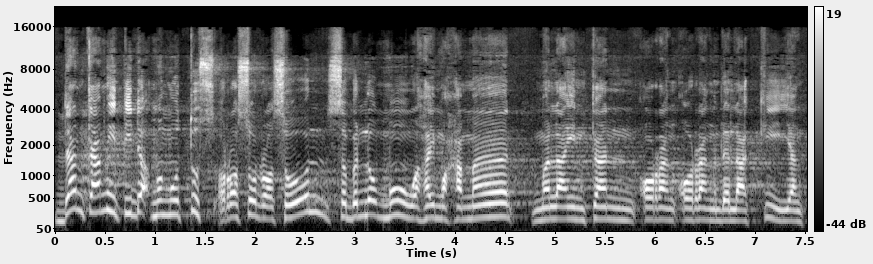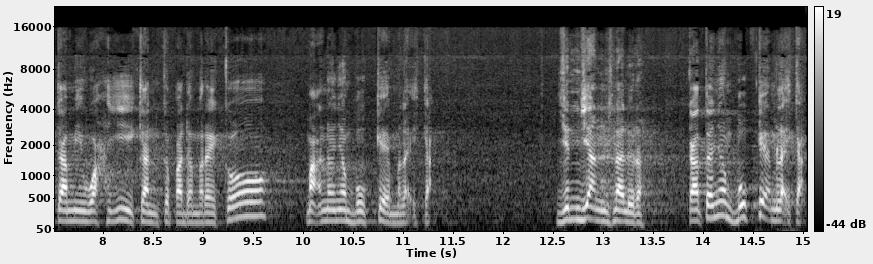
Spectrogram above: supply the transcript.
Dan kami tidak mengutus Rasul-Rasul sebelummu, wahai Muhammad, melainkan orang-orang lelaki yang kami wahyikan kepada mereka, maknanya bukan malaikat. Jin-jan selalu dah. Katanya bukan malaikat.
